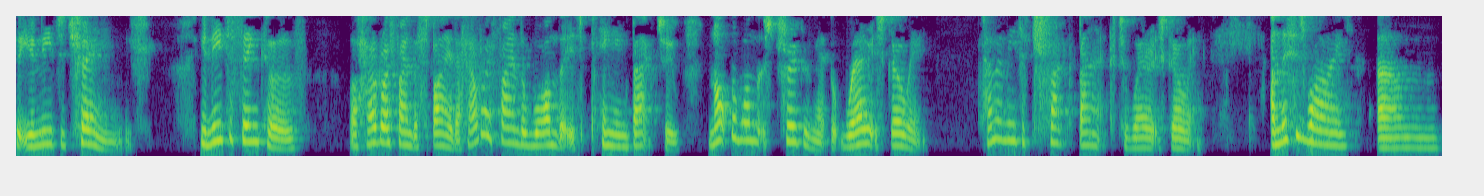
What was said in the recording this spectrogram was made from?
that you need to change. You need to think of, well, how do I find the spider? How do I find the one that it's pinging back to? Not the one that's triggering it, but where it's going. Kind of need to track back to where it's going. And this is why um,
